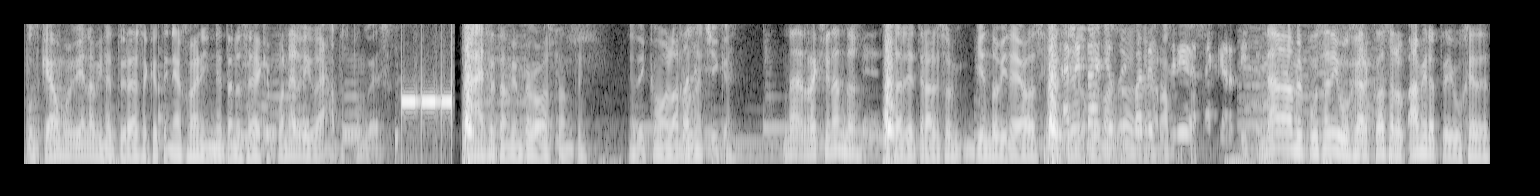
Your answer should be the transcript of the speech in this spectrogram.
pues quedaba muy bien la miniatura esa que tenía Juan y neta no sabía qué poner. Digo, ah, pues pongo eso. Ah, ese también pegó bastante. El de cómo hablar de ¿Cuál una chica. Na- reaccionando. O sea, literal, son viendo videos y así luego el vato de. Nada, me puse a dibujar cosas. Ah, mira, te dibujé.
